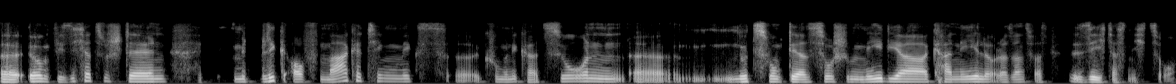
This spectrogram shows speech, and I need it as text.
äh, irgendwie sicherzustellen mit Blick auf Marketingmix, äh, Kommunikation, äh, Nutzung der Social-Media-Kanäle oder sonst was, sehe ich das nicht so.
